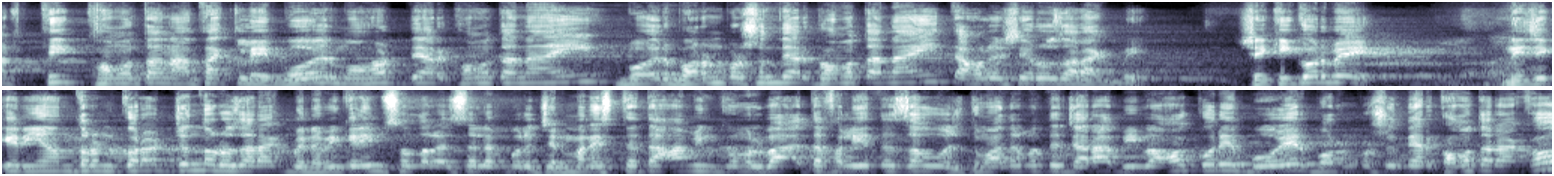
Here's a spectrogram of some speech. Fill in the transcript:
আর্থিক ক্ষমতা না থাকলে বইয়ের মোহর দেওয়ার ক্ষমতা নাই বইয়ের ভরণ পোষণ দেওয়ার ক্ষমতা নাই, তাহলে সে রোজা রাখবে। সে কি করবে? নিজেকে নিয়ন্ত্রণ করার জন্য রোজা রাখবে। নবী করিম সাল্লাল্লাহু সাল্লাম বলেছেন মানিস্তাতা আমিন কুমল বা আতাফালিয়াতা জাওয়াজ তোমাদের মধ্যে যারা বিবাহ করে বইয়ের ভরণ পোষণ দেওয়ার ক্ষমতা রাখো,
